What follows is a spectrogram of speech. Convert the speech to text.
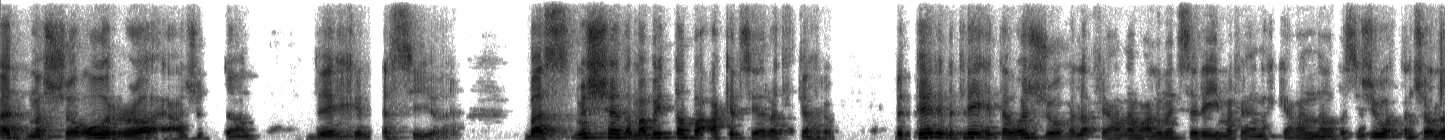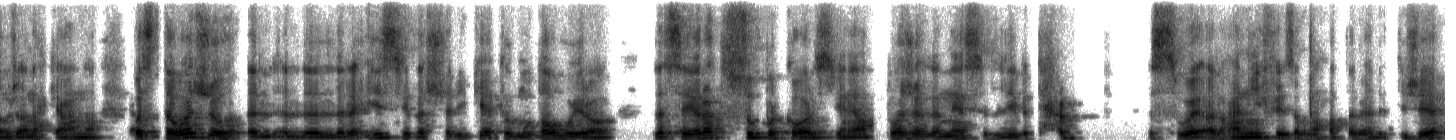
قد ما الشعور رائع جدا داخل السيارة. بس مش هذا ما بيتطبق على كل سيارات الكهرباء. بالتالي بتلاقي توجه هلأ في عندنا معلومات سريه ما فينا نحكي عنها بس يجي وقت إن شاء الله نرجع نحكي عنها. بس التوجه الرئيسي للشركات المطورة للسيارات ال supercars يعني عم تتوجه للناس اللي بتحب السواقة العنيفة إذا بدنا نحطها بهذا الاتجاه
